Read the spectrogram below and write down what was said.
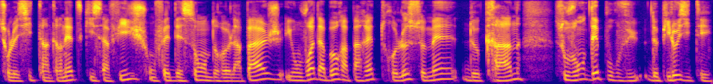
sur le site internet qui s'affiche, on fait descendre la page et on voit d'abord apparaître le sommet de crâne, souvent dépourvu de pilosité.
